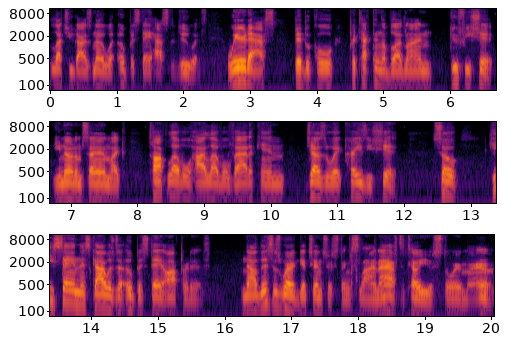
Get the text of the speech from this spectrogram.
let you guys know what Opus Dei has to do with weird ass biblical protecting a bloodline, goofy shit. You know what I'm saying? Like top level, high level, Vatican, Jesuit, crazy shit. So he's saying this guy was the Opus Dei operative. Now this is where it gets interesting, Sly, and I have to tell you a story of my own.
